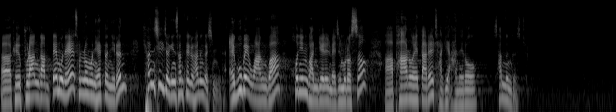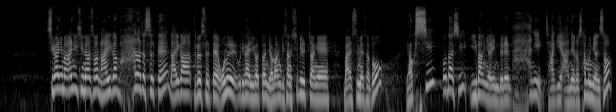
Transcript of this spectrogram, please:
어, 그 불안감 때문에 솔로몬이 했던 일은 현실적인 선택을 하는 것입니다. 애굽의 왕과 혼인 관계를 맺음으로써 아, 바로의 딸을 자기 아내로 삼는 것이죠. 시간이 많이 지나서 나이가 많아졌을 때, 나이가 들었을 때 오늘 우리가 읽었던 열왕기상 11장의 말씀에서도 역시 또다시 이방 여인들을 많이 자기 아내로 삼으면서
